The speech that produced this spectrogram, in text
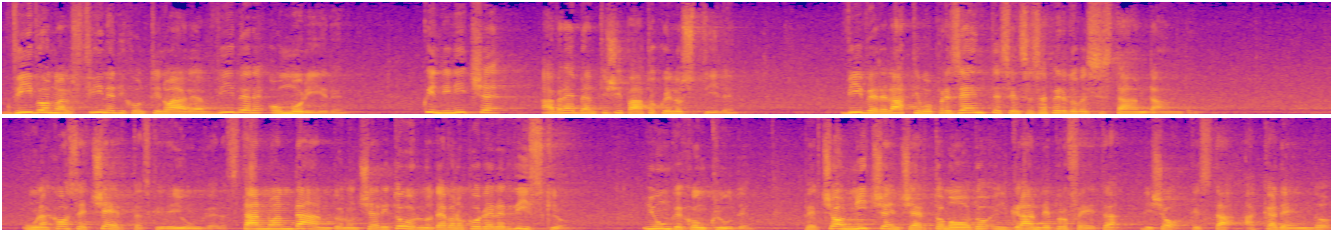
vivono al fine di continuare a vivere o morire. Quindi Nietzsche avrebbe anticipato quello stile, vivere l'attimo presente senza sapere dove si sta andando. Una cosa è certa, scrive Jung, stanno andando, non c'è ritorno, devono correre il rischio. Jung conclude, perciò Nietzsche è in certo modo il grande profeta di ciò che sta accadendo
